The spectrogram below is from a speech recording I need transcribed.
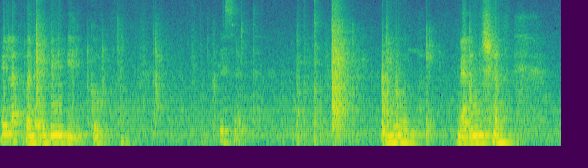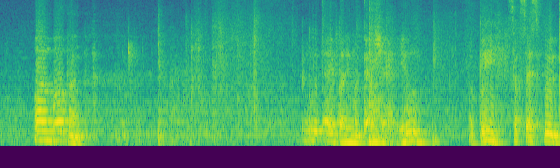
May lock pala. Ipinipilit ko. Reset. Yun. Meron siyang on button. Pero tayo pa rin magkasya. Yun. Okay. Successful.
